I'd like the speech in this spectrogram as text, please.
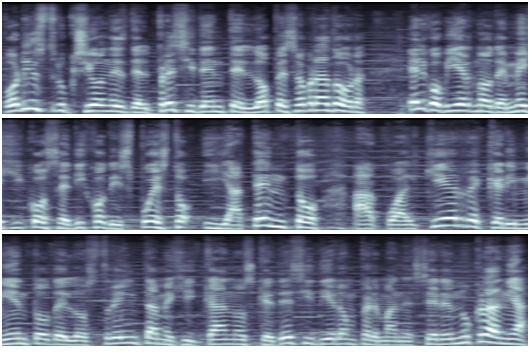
por instrucciones del presidente López Obrador, el gobierno de México se dijo dispuesto y atento a cualquier requerimiento de los 30 mexicanos que decidieron permanecer en Ucrania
